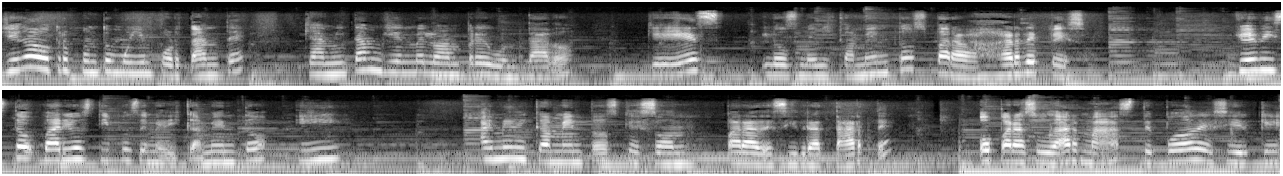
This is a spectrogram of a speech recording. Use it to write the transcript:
llega otro punto muy importante que a mí también me lo han preguntado, que es los medicamentos para bajar de peso. Yo he visto varios tipos de medicamento y hay medicamentos que son para deshidratarte o para sudar más. Te puedo decir que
